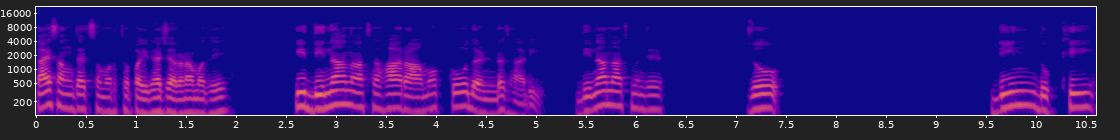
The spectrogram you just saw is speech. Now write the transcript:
काय सांगतायत समर्थ पहिल्या चरणामध्ये? की दीनानाथ हा राम कोदंडधारी दीनानाथ म्हणजे जो दीन दुःखी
